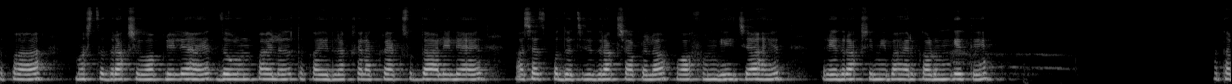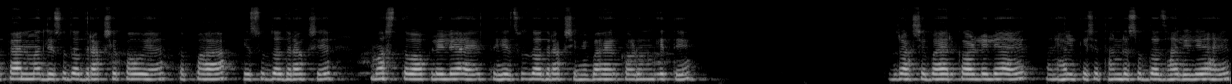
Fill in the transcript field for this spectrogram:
तर पहा मस्त द्राक्ष वापलेले आहेत. जवळून पाहिलं तर काही द्राक्षाला क्रॅकसुद्धा आलेले आहेत. अशाच पद्धतीचे द्राक्ष आपल्याला वाफवून घ्यायचे आहेत. तर हे द्राक्ष मी बाहेर काढून घेते. आता पॅनमधले सुद्धा द्राक्षे पाहूया. तर पहा हे सुद्धा द्राक्षे मस्त वापलेले आहेत. तर हे सुद्धा द्राक्षे मी बाहेर काढून घेते. द्राक्षे बाहेर काढलेले आहेत आणि हलकेसे थंडसुद्धा झालेले आहेत.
